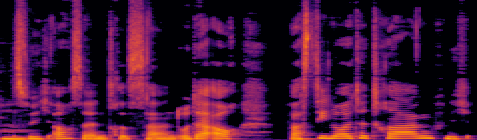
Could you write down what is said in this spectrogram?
Das hm. finde ich auch sehr interessant. Oder auch, was die Leute tragen, finde ich,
